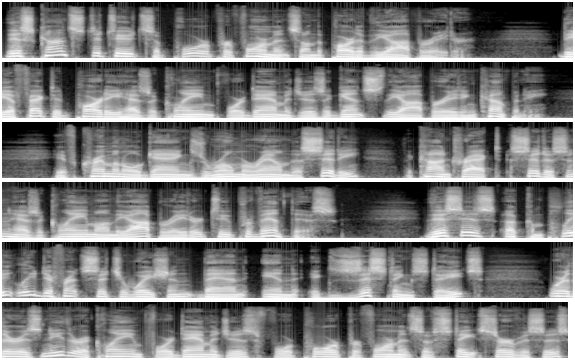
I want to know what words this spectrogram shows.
this constitutes a poor performance on the part of the operator. The affected party has a claim for damages against the operating company. If criminal gangs roam around the city, the contract citizen has a claim on the operator to prevent this. This is a completely different situation than in existing states where there is neither a claim for damages for poor performance of state services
